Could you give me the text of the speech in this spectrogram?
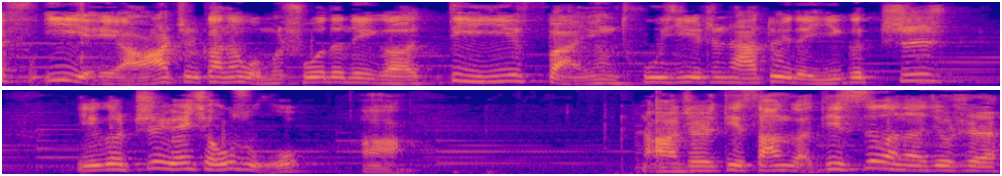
FEAR，就是刚才我们说的那个第一反应突击侦察队的一个支一个支援小组啊啊，这是第三个。第四个呢，就是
